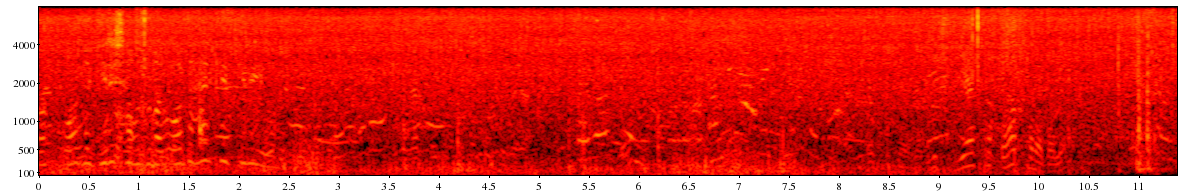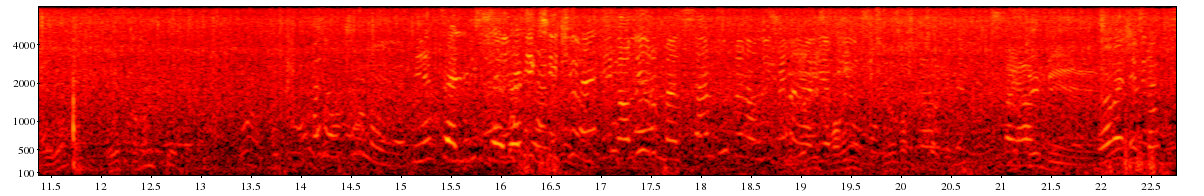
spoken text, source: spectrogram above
Bak orada giriş havuzu var. Orada herkes giriyor. Daha kalabalık. Benim terliğimi. Tek çekiyorum. Alıyorum ben. Sen dur ben alayım. Ben ayarlayayım. Babacığım ben. Benim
